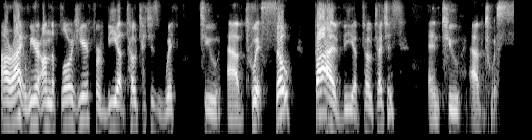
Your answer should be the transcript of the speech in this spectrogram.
All right, we are on the floor here for V up toe touches with two ab twists. So five V up toe touches and two ab twists.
